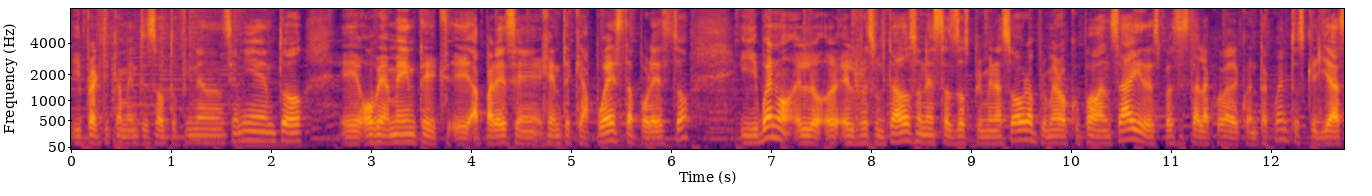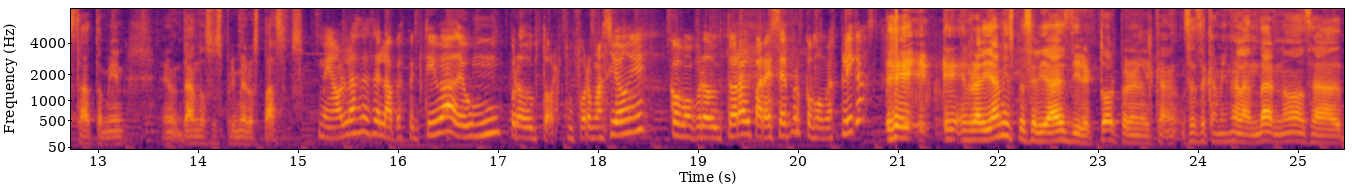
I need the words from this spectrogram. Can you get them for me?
Y prácticamente es autofinanciamiento, eh, obviamente eh, aparece gente que apuesta por esto, y bueno, el, resultado son estas dos primeras obras, primero Ocupa Banzai y después está La Cueva de Cuentacuentos, que ya está también eh, dando sus primeros pasos. Me hablas desde la perspectiva de un productor, tu formación es como productor al parecer, por como me explicas. en realidad mi especialidad es director, pero en el se hace camino al andar, ¿no? O sea,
